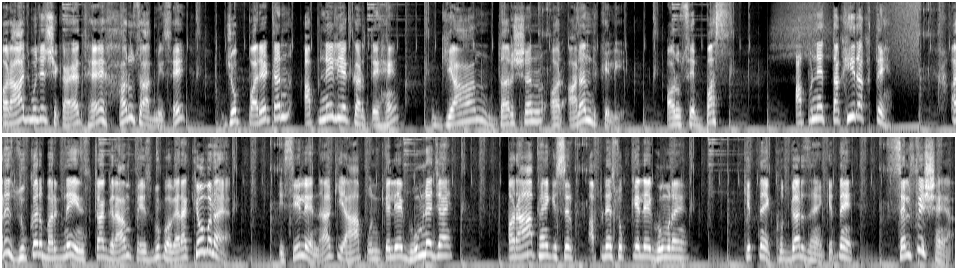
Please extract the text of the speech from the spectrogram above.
और आज मुझे शिकायत है हर उस आदमी से, जो पर्यटन अपने लिए करते हैं, ज्ञान, दर्शन और आनंद के लिए, और उसे बस अपने तक ही रखते हैं। अरे, जुकरबर्ग ने इंस्टाग्राम फेसबुक वगैरह क्यों बनाया? इसीलिए ना कि आप उनके लिए घूमने जाएँ। और आप हैं कि सिर्फ़ अपने सुख के लिए घूम रहे हैं। कितने खुदगर्ज हैं, कितने सेल्फिश हैं आप।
